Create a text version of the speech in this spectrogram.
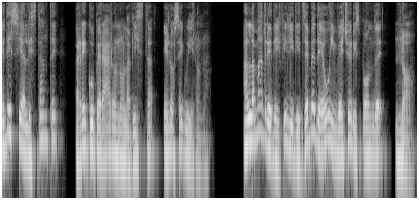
ed essi all'istante recuperarono la vista e lo seguirono. Alla madre dei figli di Zebedeo invece risponde no,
